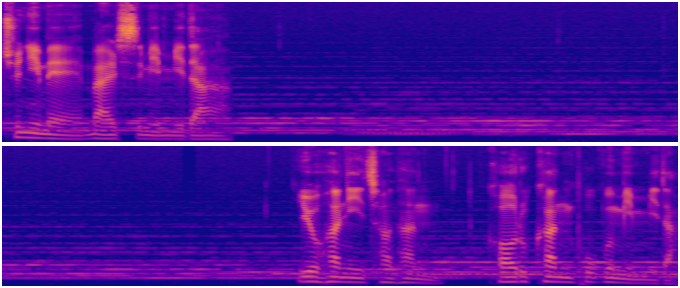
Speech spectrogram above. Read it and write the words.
주님의 말씀입니다. 요한이 전한 거룩한 복음입니다.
